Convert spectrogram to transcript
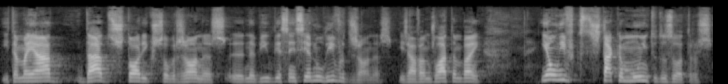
E também há dados históricos sobre Jonas uh, na Bíblia, sem ser no livro de Jonas. E já vamos lá também. E é um livro que se destaca muito dos outros.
